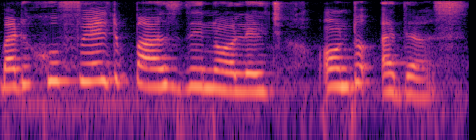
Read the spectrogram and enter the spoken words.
but who fail to pass the knowledge on to others.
